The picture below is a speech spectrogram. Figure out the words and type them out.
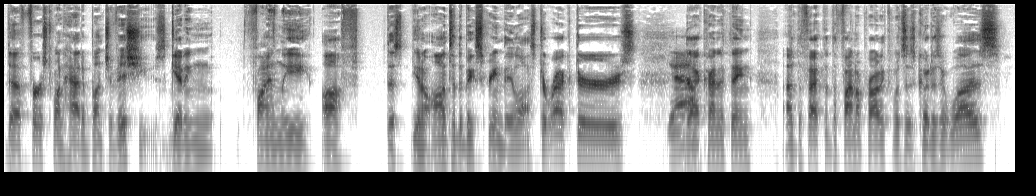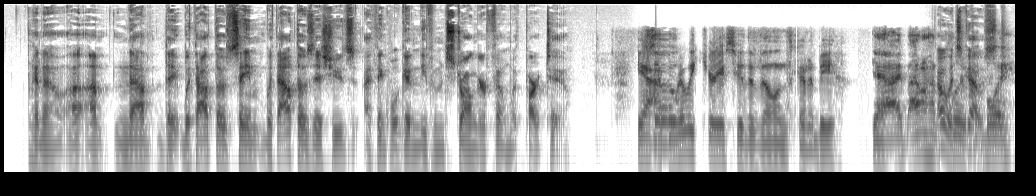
the first one had a bunch of issues, getting finally off this, you know, onto the big screen, they lost directors, Yeah. that kind of thing. Uh, the fact that the final product was as good as it was, you know, uh, um, now they, without those same without those issues, I think we'll get an even stronger film with part two. Yeah, So- I'm really curious who the villain's going to be. Yeah, I, I don't have a Oh, it's clue, but Ghost. boy.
